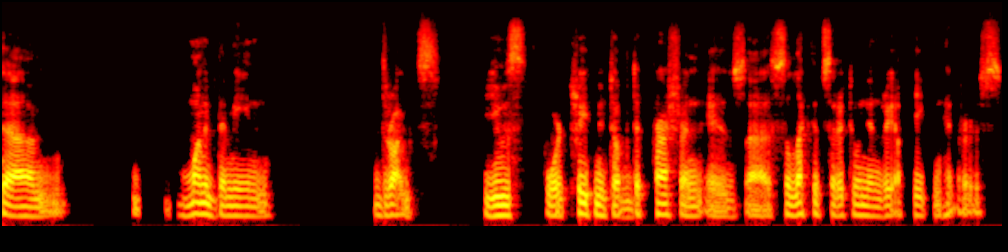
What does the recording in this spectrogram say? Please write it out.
um, one of the main drugs used for treatment of depression is uh, selective serotonin reuptake inhibitors.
